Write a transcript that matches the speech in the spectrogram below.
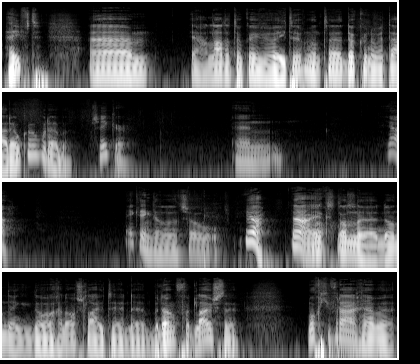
heeft, um, ja, laat het ook even weten, want dan kunnen we het daar ook over hebben. Zeker. En ja, ik denk dat het zo... Op... Ja, nou, ik, dan, uh, dan denk ik dat we gaan afsluiten. En uh, bedankt voor het luisteren. Mocht je vragen hebben,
